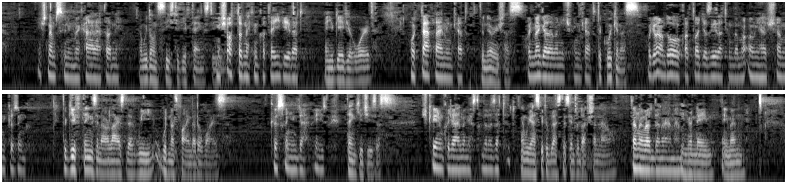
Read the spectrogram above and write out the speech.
és nem szűnünk meg hálát adni. And we don't cease to give thanks to you. És adtad nekünk a te igédet, And you gave your word hogy táplálj minket, to nourish us, hogy megeleveníts minket, to quicken us, hogy olyan dolgokat adj az életünkben, amihez semmi közünk. to give things in our lives that we would not find otherwise. Köszönjük, drága Jézus. Thank you, Jesus. És kérünk, hogy áld meg ezt a bevezetőt. And we ask you to bless this introduction now. Te nevedben, ámen. In your name, amen.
